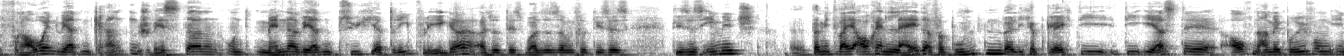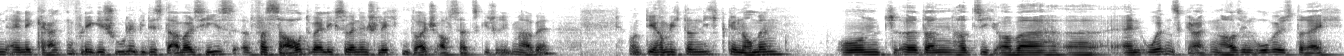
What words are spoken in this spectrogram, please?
Frauen werden Krankenschwestern und Männer werden Psychiatriepfleger. Also das war sozusagen so dieses, dieses Image. Damit war ja auch ein Leider verbunden, weil ich habe gleich die, die erste Aufnahmeprüfung in eine Krankenpflegeschule, wie das damals hieß, versaut, weil ich so einen schlechten Deutschaufsatz geschrieben habe. Und die haben mich dann nicht genommen. Und äh, dann hat sich aber äh, ein Ordenskrankenhaus in Oberösterreich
